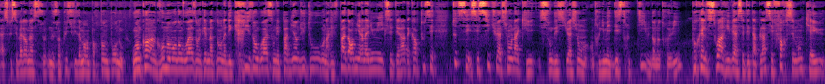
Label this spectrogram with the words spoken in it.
à ce que ces valeurs ne soient plus suffisamment importantes pour nous. Ou encore un gros moment d'angoisse dans lequel maintenant on a des crises d'angoisse, on n'est pas bien du tout, on n'arrive pas à dormir la nuit, etc. D'accord? Toutes ces, ces situations-là qui sont des situations, entre guillemets, destructives dans notre vie, pour qu'elles soient arrivées à cette étape-là, c'est forcément qu'il y a eu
